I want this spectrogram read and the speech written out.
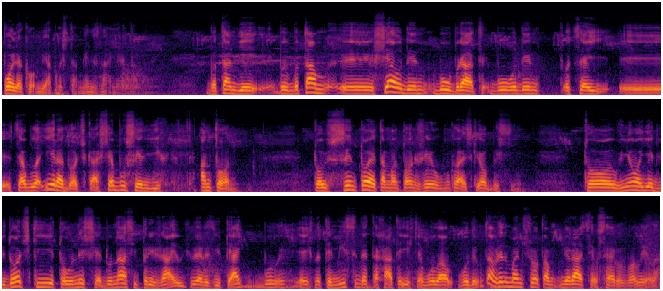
поляком якось там, я не знаю, як там. Бо там є, бо, бо там ще один був брат, був один оцей, ця була Іра дочка, а ще був син їх Антон. То син той там Антон жив в Миколаївській області. То в нього є дві дочки, то вони ще до нас і приїжджають, вже разів п'ять були. Я їх на те місце, де та хата їхня була, водив. Там вже немає нічого, там міграція все розвалила.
